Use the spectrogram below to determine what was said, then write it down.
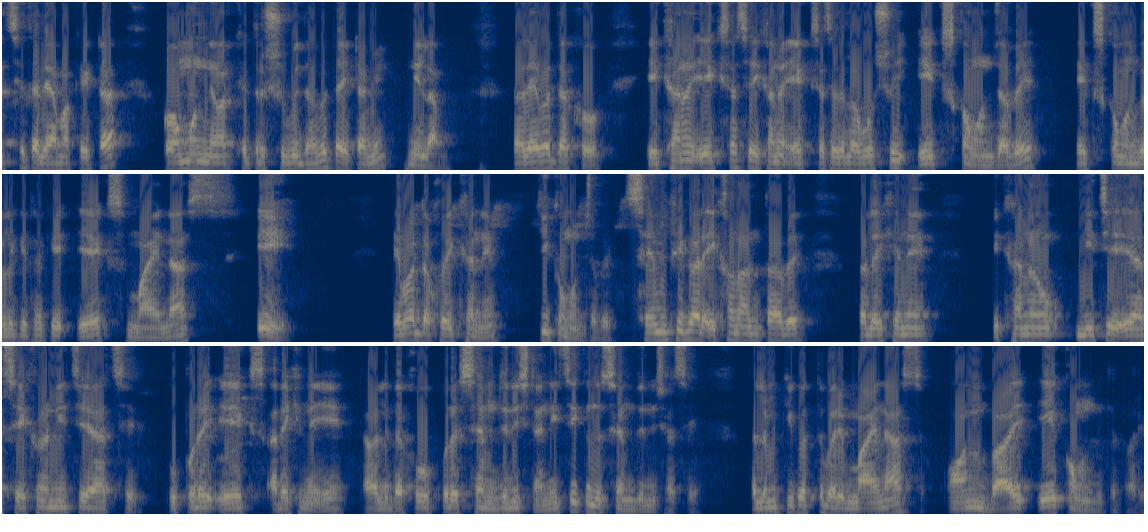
আছে, তাহলে আমাকে এটা কমন নেওয়ার ক্ষেত্রে সুবিধা হবে, তাই এটা আমি নিলাম। তাহলে এবার দেখো, এখানে এক্স আছে, এখানে এক্স আছে, তাহলে অবশ্যই এক্স কমন যাবে। এক্স কমন গেলে কি থাকে? এক্স মাইনাস এ এবার দেখো এখানে কি কমন যাবে? সেম ফিগার এখানে আনতে হবে। তাহলে এখানে এখানেও নিচে এ আছে এখানে নিচে আছে, উপরে এক্স আর এখানে এ তাহলে দেখো উপরে সেম জিনিস না, নিচে কিন্তু সেম জিনিস আছে। তাহলে আমি কি করতে পারি? Minus one by a common নিতে পারি।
